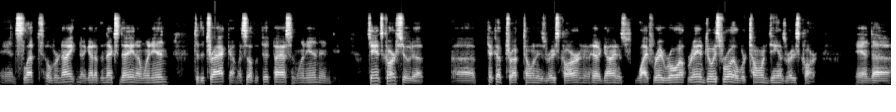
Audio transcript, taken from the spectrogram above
and slept overnight. And I got up the next day and I went in to the track, got myself a pit pass, and went in. And Jan's car showed up. Uh, pickup truck towing his race car, and it had a guy and his wife Ray Royal, Ray and Joyce Royal were towing Jan's race car and uh,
